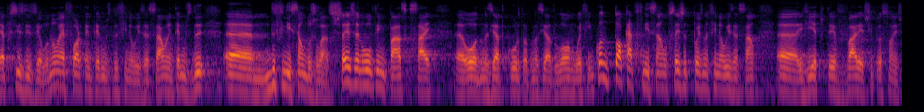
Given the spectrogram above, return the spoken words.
é preciso dizê-lo, não é forte em termos de finalização, em termos de definição dos lances. Seja no último passo que sai eh, ou demasiado curto, ou demasiado longo, enfim. Quando toca à definição, seja depois na finalização, uh, Vieto teve várias situações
